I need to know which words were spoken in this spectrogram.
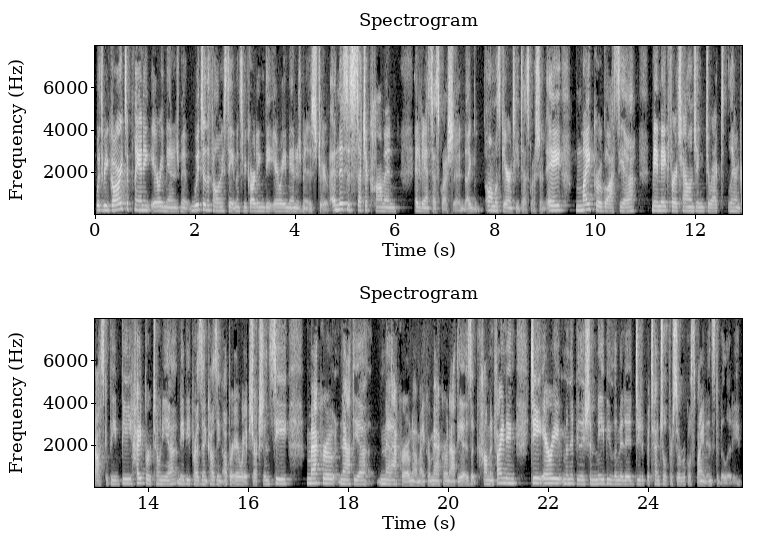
With regard to planning airway management, which of the following statements regarding the airway management is true? And this is such a common advanced test question, like almost guaranteed test question. A, microglossia may make for a challenging direct laryngoscopy. B, hypertonia may be present causing upper airway obstruction. C, macrognathia, macro, not micro, macrognathia is a common finding. D, airway manipulation may be limited due to potential for cervical spine instability.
